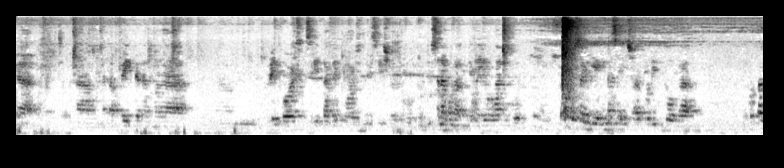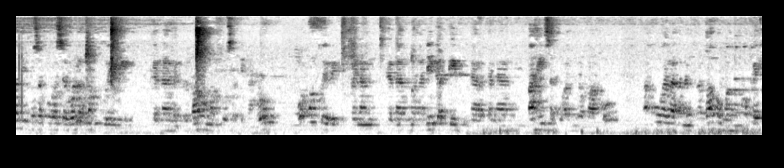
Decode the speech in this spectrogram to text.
nga um, na-upgrade ka ng mga um, reports, salita reports, decision ko. Gusto na ko lang tinayuhan ko. Pero sa hindi, nasa HR ko dito nga, importante ko sa kuha sa wala man ko ka na nagtrabaho man ko sa tinahog. Wala man ko ka ng ka ng mga negative na ka ng bahin sa kuha trabaho. Ako wala ka nagtrabaho, wala okay,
